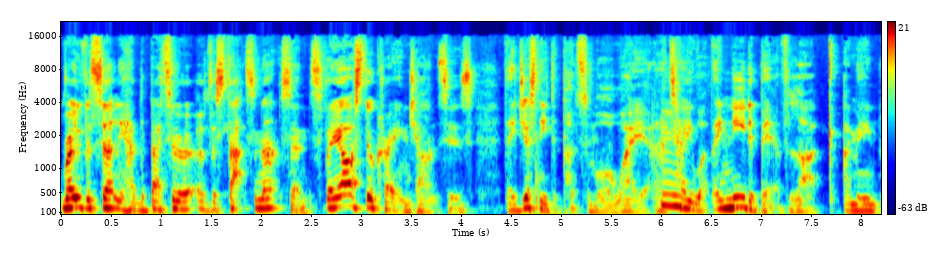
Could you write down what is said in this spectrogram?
Rovers certainly had the better of the stats in that sense. They are still creating chances. They just need to put some more away. And I tell you what, they need a bit of luck. I mean,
